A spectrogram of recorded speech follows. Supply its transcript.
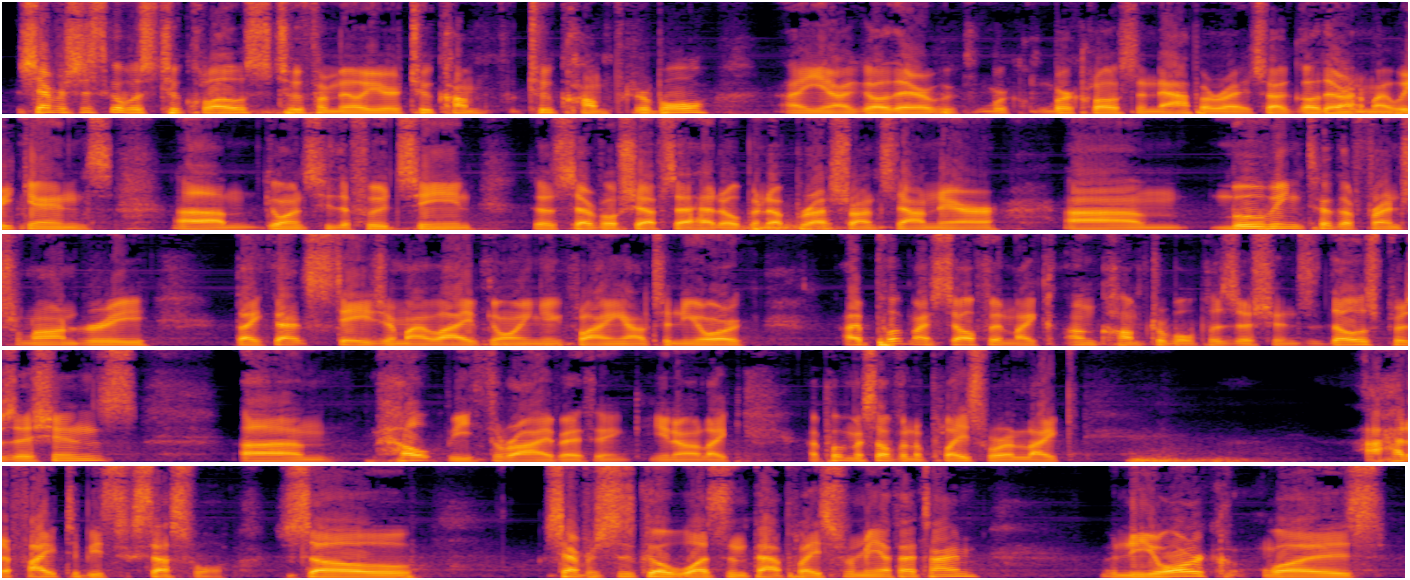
San Francisco was too close, too familiar, too com- too comfortable. Uh, you know, I go there. we- We're, we're close to Napa, right? So I go there on my weekends, um, go and see the food scene. There's several chefs that had opened up restaurants down there. Um, moving to the French Laundry, like that stage in my life, going and flying out to New York, I put myself in like uncomfortable positions. Those positions um, help me thrive. I think you know, like I put myself in a place where like I had a fight to be successful. So San Francisco wasn't that place for me at that time. New York was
